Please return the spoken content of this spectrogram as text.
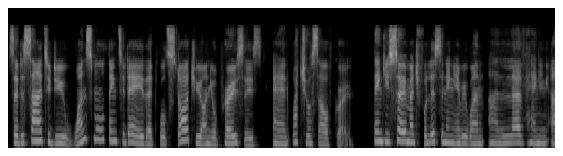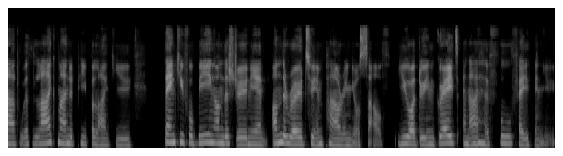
So decide to do one small thing today that will start you on your process and watch yourself grow. Thank you so much for listening, everyone. I love hanging out with like minded people like you. Thank you for being on this journey and on the road to empowering yourself. You are doing great, and I have full faith in you.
